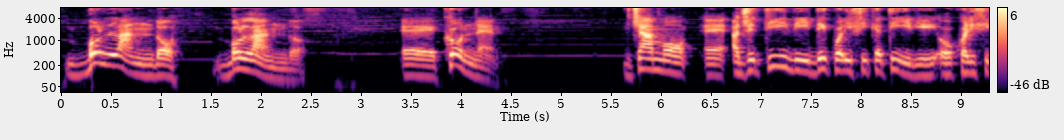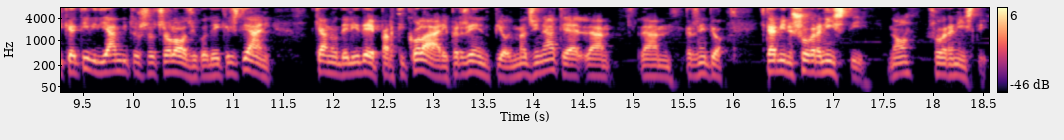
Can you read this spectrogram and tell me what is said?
bollando, bollando eh, con diciamo, eh, aggettivi dequalificativi o qualificativi di ambito sociologico dei cristiani che hanno delle idee particolari, per esempio, immaginate la, la, per esempio termine sovranisti, no? Sovranisti.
